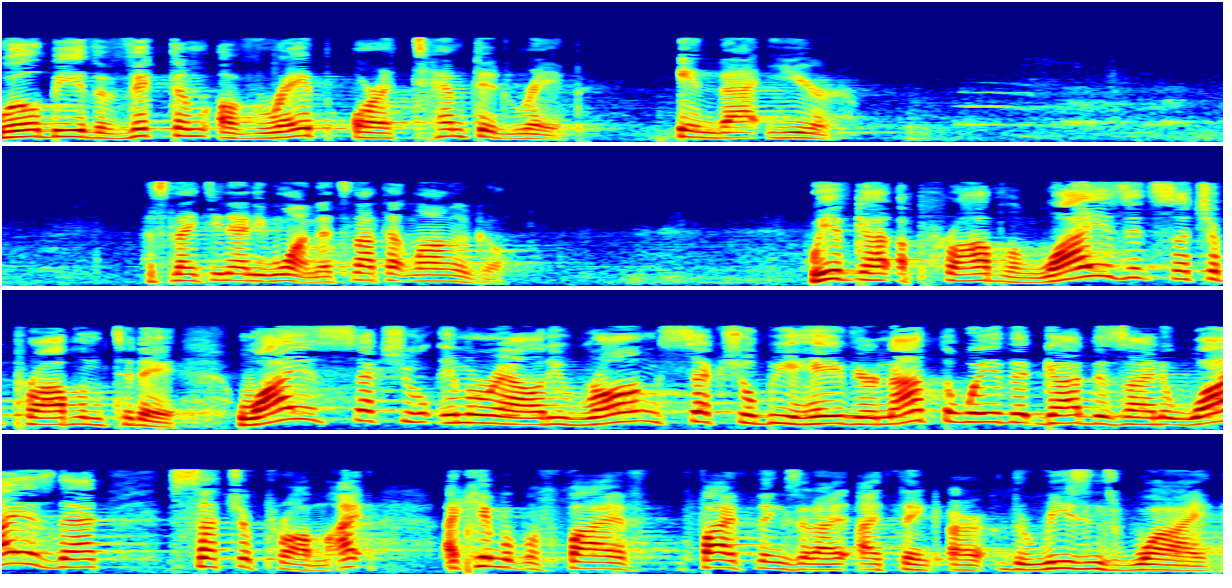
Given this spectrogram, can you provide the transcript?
will be the victim of rape or attempted rape in that year. That's 1991. That's not that long ago. We have got a problem. Why is it such a problem today? Why is sexual immorality, wrong sexual behavior, not the way that God designed it? Why is that such a problem? I, I came up with five, five things that I, I think are the reasons why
